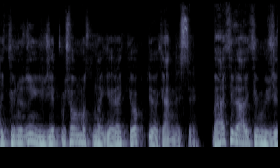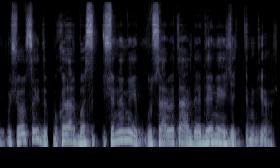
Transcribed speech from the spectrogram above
IQ'nuzun 170 olmasına gerek yok diyor kendisi. Belki de IQ'm 170 olsaydı bu kadar basit düşünemeyip bu serveti elde edemeyecektim diyor.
